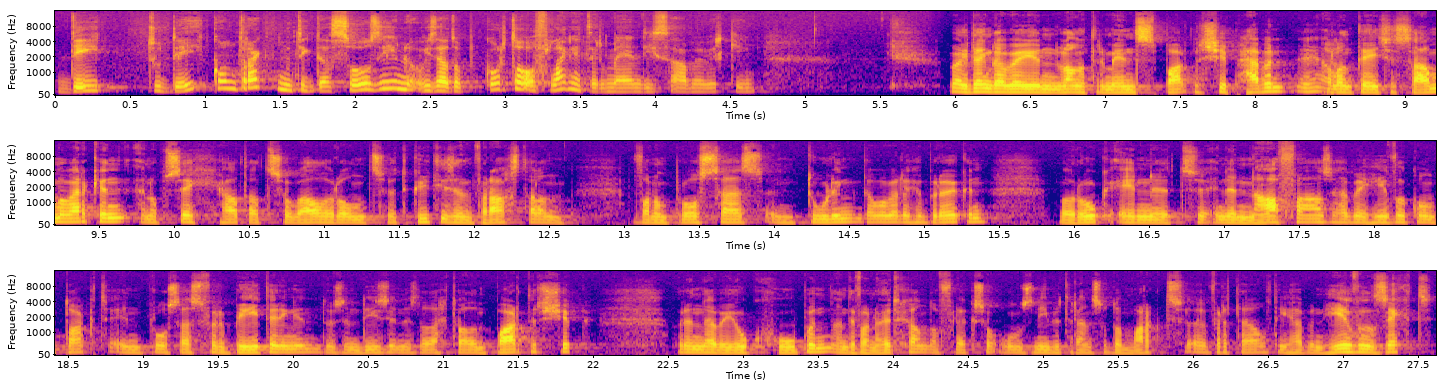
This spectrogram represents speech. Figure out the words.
day-to-day -day contract, moet ik dat zo zien? Of is dat op korte of lange termijn, die samenwerking? Maar ik denk dat wij een lange termijn partnership hebben, hè, al een tijdje samenwerken. En op zich gaat dat zowel rond het kritisch en vraagstellen van een proces, een tooling dat we willen gebruiken, maar ook in, het, in de nafase hebben we heel veel contact in procesverbeteringen. Dus in die zin is dat echt wel een partnership waarin wij ook hopen en ervan uitgaan dat Flexo ons nieuwe trends op de markt uh, vertelt. Die hebben heel veel zicht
